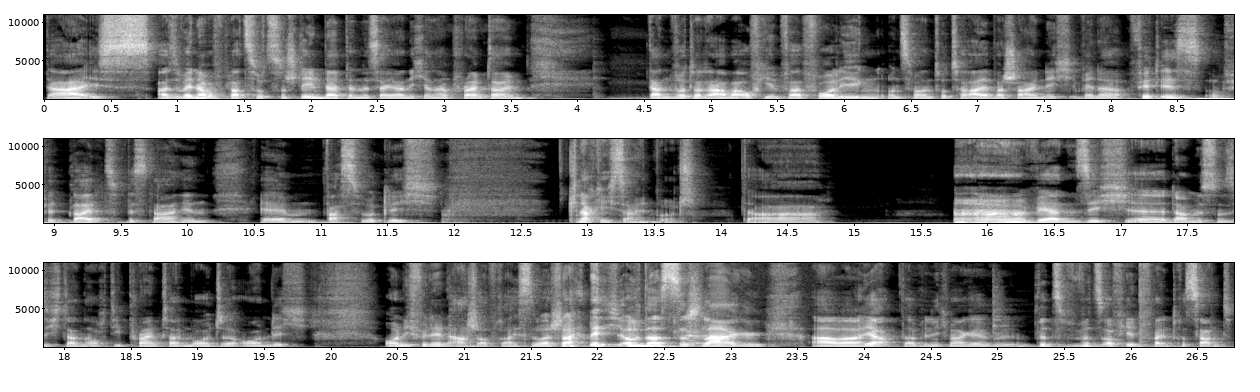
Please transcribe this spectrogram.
da ist, also wenn er auf Platz 14 stehen bleibt, dann ist er ja nicht in der Primetime. Dann wird er da aber auf jeden Fall vorlegen und zwar total wahrscheinlich, wenn er fit ist und fit bleibt bis dahin, ähm, was wirklich knackig sein wird. Da werden sich, äh, da müssen sich dann auch die Primetime-Leute ordentlich, ordentlich für den Arsch aufreißen, wahrscheinlich, um das zu schlagen. Aber ja, da bin ich mal, wird es auf jeden Fall interessant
